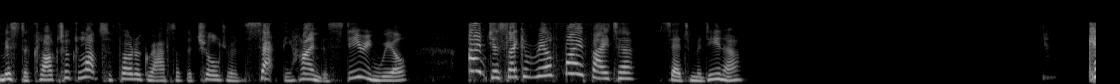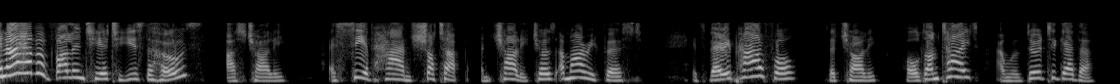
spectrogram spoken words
Mr. Clark took lots of photographs of the children sat behind the steering wheel. I'm just like a real firefighter, said Medina. Can I have a volunteer to use the hose? asked Charlie. A sea of hands shot up, and Charlie chose Amari first. It's very powerful, said Charlie. Hold on tight, and we'll do it together.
